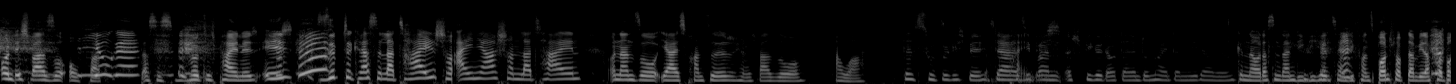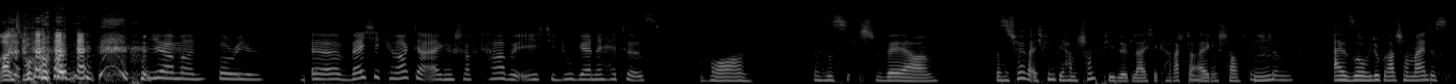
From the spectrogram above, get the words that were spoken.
Und ich war so, oh fuck, Junge. das ist wirklich peinlich. Ich, siebte Klasse Latein, schon ein Jahr schon Latein. Und dann so, ja, ist Französisch. Und ich war so, aua. Das tut wirklich weh. Das da sieht man, spiegelt auch deine Dummheit dann wieder, ne? Genau, das sind dann die Gehirnzellen, die von Spongebob dann wieder verbrannt wurden. ja, Mann, for real. Äh, welche Charaktereigenschaft habe ich, die du gerne hättest? Boah, das ist schwer. Das ist schwer, weil ich finde, wir haben schon viele gleiche Charaktereigenschaften. Das stimmt. Also, wie du gerade schon meintest,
